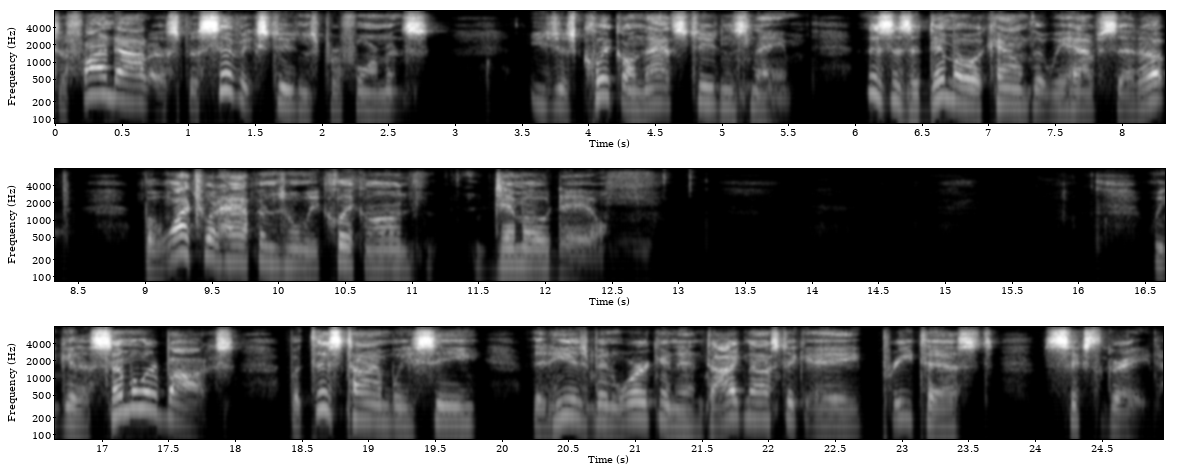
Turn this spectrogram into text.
To find out a specific student's performance, you just click on that student's name. This is a demo account that we have set up but watch what happens when we click on Demo Dale. We get a similar box, but this time we see that he has been working in Diagnostic A pre-test 6th grade.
